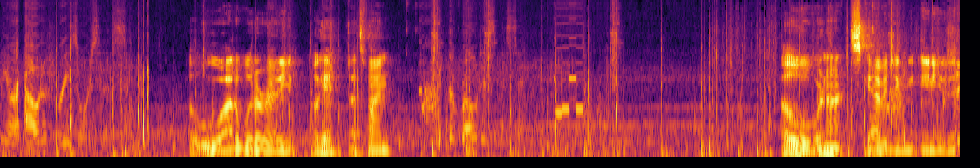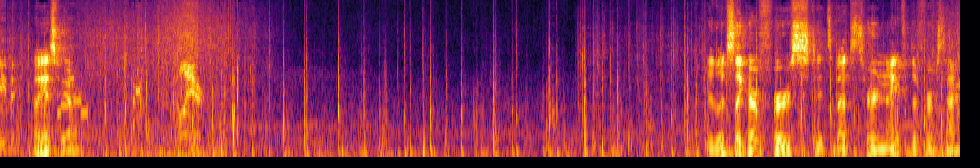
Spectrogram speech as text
We are out of resources. Oh, out of wood already. Okay, that's fine. The road is missing. Oh, we're not scavenging anything. Receiving. Oh, yes, we are. Clear. It looks like our first... It's about to turn night for the first time.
